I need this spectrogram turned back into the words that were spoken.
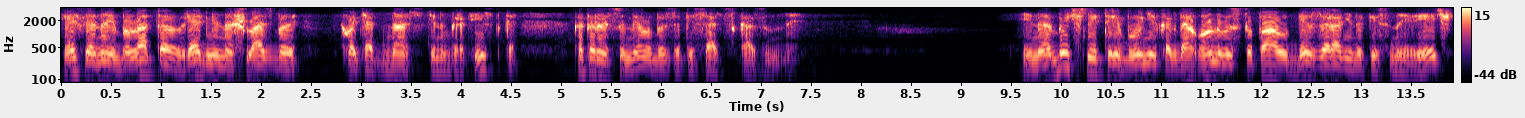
А если она и была, то вряд ли нашлась бы хоть одна стенографистка, которая сумела бы записать сказанное. И на обычной трибуне, когда он выступал без заранее написанной речи,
